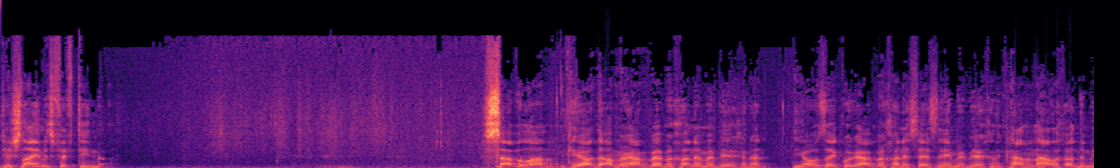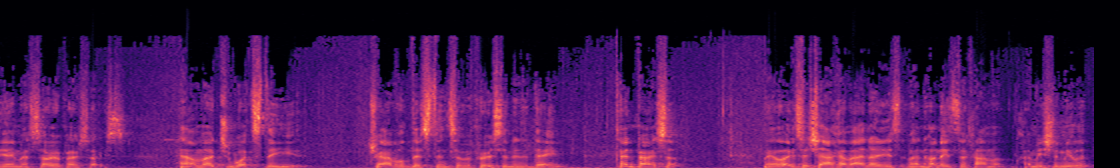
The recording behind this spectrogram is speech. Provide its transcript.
to Yishlayim is 15 mil. Savala, Kiyada Amar Rabbi Chana Rabbi Yechanan. He also like what Rabbi Chana says in the name Rabbi Yechanan. Kama Mahalach Adam Yem Asara Parsais. How much? What's the travel distance of a person in a day? Ten parsa. Me'aloisa Shachav Van Hanei Tzachama Chamisha Milim.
